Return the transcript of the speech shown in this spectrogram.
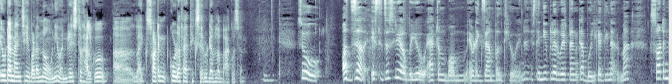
एउटा मान्छेबाट नहुने भनेर यस्तो खालको लाइक सर्टेन कोड अफ एथिक्सहरू डेभलप भएको छ। सो अझ यस्तै जसरी अब यो एटम बम एउटा इक्जाम्पल थियो होइन? यस्तै न्युक्लियर वेपनका भोलिका दिनहरूमा सर्टेन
